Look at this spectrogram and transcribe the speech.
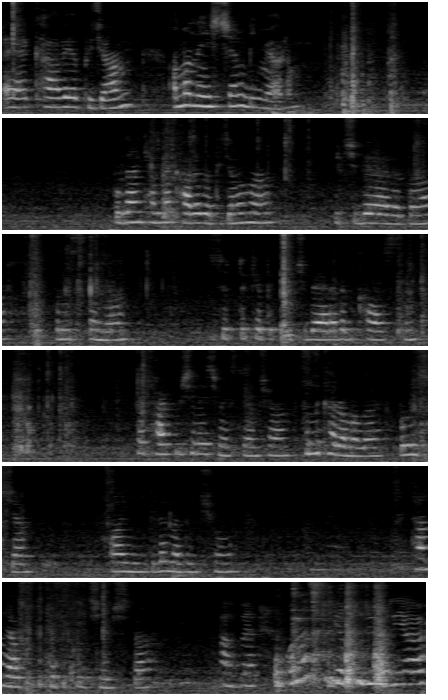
e, kahve yapacağım. Ama ne içeceğim bilmiyorum. Buradan kendime kahve bakacağım ama üçü bir arada. Bunu istemiyorum. Sütlü köpüklü üçü bir arada bu kalsın. Ve farklı bir şeyler içmek istiyorum şu an. Fındık aromalı. Bunu içeceğim. Ay bilemedim şu an. Tam ya sütlü köpüklü içeyim işte. Kahve. O nasıl yapılıyordu ya?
